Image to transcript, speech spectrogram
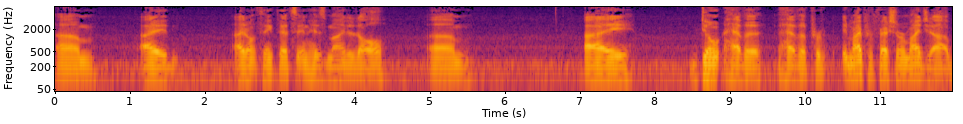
Um, I I don't think that's in his mind at all. Um, I don't have a have a in my profession or my job.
